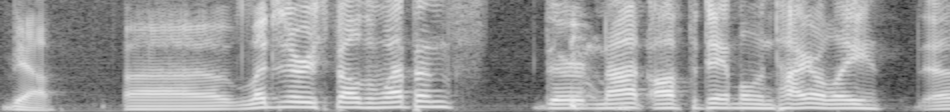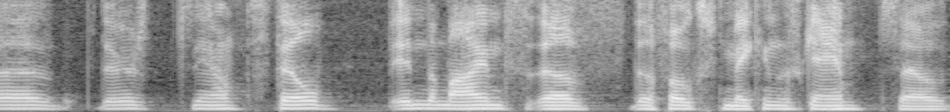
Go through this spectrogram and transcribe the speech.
yeah, uh, legendary spells and weapons they're not off the table entirely. Uh, they're you know still in the minds of the folks making this game, so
